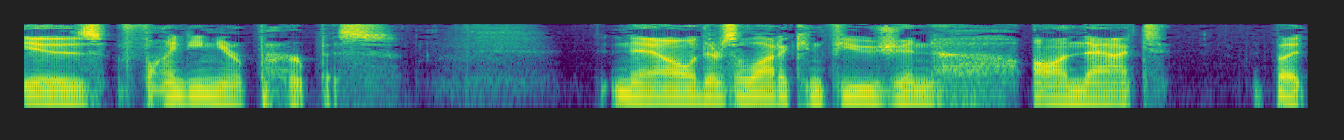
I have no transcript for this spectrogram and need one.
is finding your purpose. Now, there's a lot of confusion on that, but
